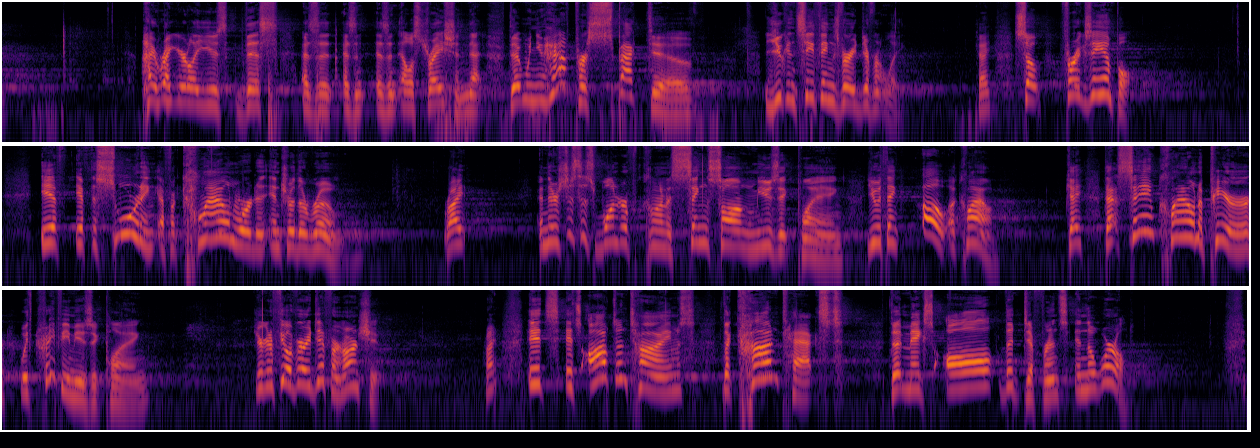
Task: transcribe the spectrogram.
I regularly use this as, a, as, an, as an illustration that, that when you have perspective, you can see things very differently. Okay? So, for example, if, if this morning, if a clown were to enter the room, right, and there's just this wonderful kind of sing song music playing, you would think, oh, a clown. Okay? That same clown appear with creepy music playing, you're going to feel very different, aren't you? Right? It's, it's oftentimes the context that makes all the difference in the world.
